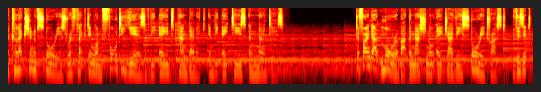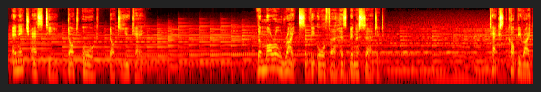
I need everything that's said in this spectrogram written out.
a collection of stories reflecting on 40 years of the AIDS pandemic in the 80s and 90s. To find out more about the National HIV Story Trust, visit nhst.org.uk. The moral rights of the author has been asserted. Text copyright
